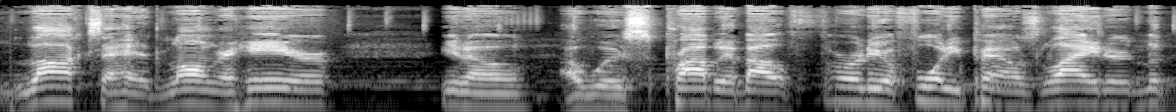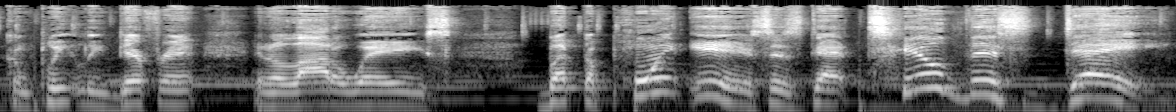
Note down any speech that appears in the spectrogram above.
locks, I had longer hair. You know, I was probably about 30 or 40 pounds lighter, looked completely different in a lot of ways. But the point is, is that till this day,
